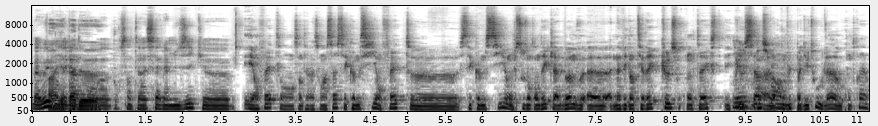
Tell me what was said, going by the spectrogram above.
Bah oui, Enfin, on y a est pas là de- pour, euh, pour s'intéresser à la musique. euh, Et en fait, en s'intéressant à ça, c'est comme si, en fait, euh, c'est comme si on sous-entendait que l'album euh, n'avait d'intérêt que son contexte et que Oui, ça, alors qu'en ouais. fait pas du tout. Là, au contraire.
